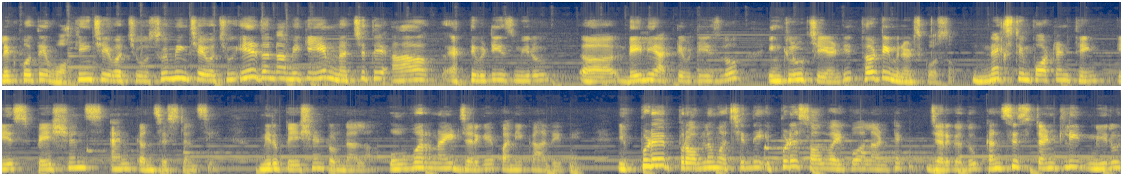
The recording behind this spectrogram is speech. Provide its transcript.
లేకపోతే వాకింగ్ చేయవచ్చు స్విమ్మింగ్ చేయవచ్చు ఏదన్నా మీకు ఏం నచ్చితే ఆ యాక్టివిటీస్ మీరు డైలీ యాక్టివిటీస్లో ఇంక్లూడ్ చేయండి థర్టీ మినిట్స్ కోసం. Next important thing is patience and consistency మీరు పేషెంట్ ఉండాలా? ఓవర్ నైట్ జరిగే పని కాదు ఇది. ఇప్పుడే ప్రాబ్లం వచ్చింది ఇప్పుడే సాల్వ్ అయిపోవాలంటే జరగదు. కన్సిస్టెంట్లీ మీరు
